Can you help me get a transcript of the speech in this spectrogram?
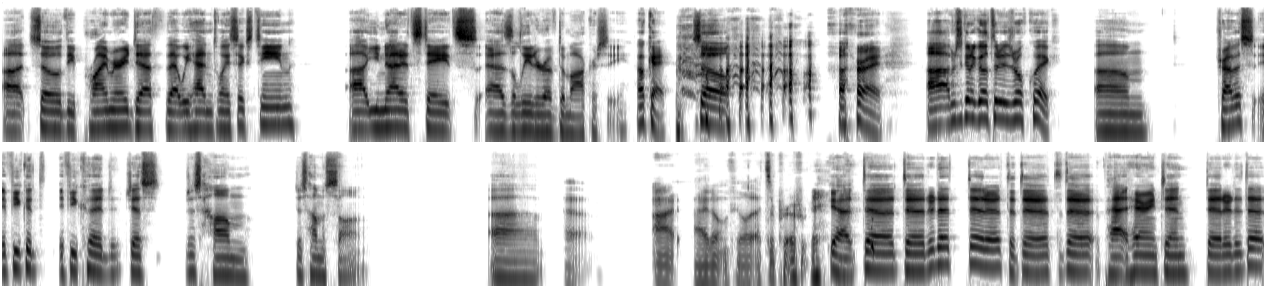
uh so the primary death that we had in 2016 uh united states as a leader of democracy okay so All right. Uh, I'm just gonna go through these real quick. Um, Travis, if you could, if you could just just hum, just hum a song. Uh, uh I I don't feel that's appropriate. Yeah. Da, da, da, da, da, da, da, da, Pat Harrington. Da, da, da, da.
